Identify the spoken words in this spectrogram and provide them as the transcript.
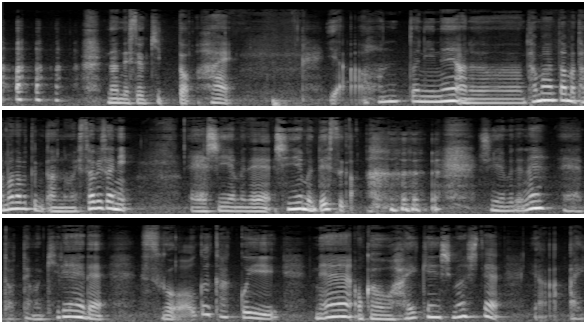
なんですよ、きっと。はい。いや本当にねあのたまたまたまたまってあの久々に、えー、CM で CM ですが CM でね、えー、とっても綺麗ですごくかっこいいねお顔を拝見しましていや相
